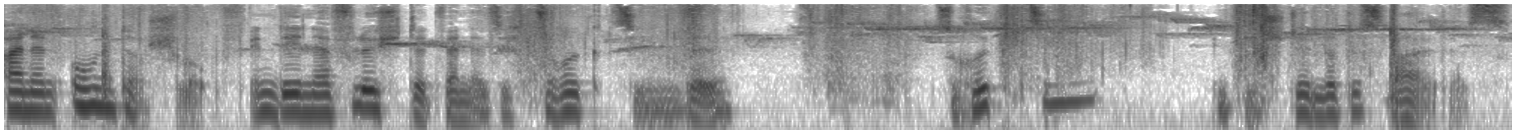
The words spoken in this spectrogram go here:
einen Unterschlupf, in den er flüchtet, wenn er sich zurückziehen will. Zurückziehen in die Stille des Waldes.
